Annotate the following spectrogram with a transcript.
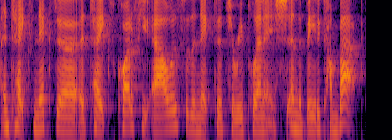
and takes nectar, it takes quite a few hours for the nectar to replenish and the bee to come back.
